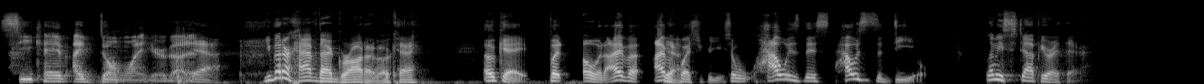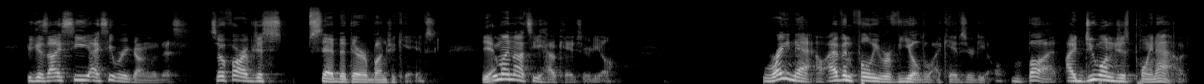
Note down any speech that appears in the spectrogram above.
sea cave, I don't want to hear about it. Yeah, you better have that grotto, okay? Okay. But oh, and I have a I have Yeah. a question for you. So how is this? How is this a deal? Let me stop you right there, because I see I see where you're going with this. So far, I've just said that there are a bunch of caves. Yeah. You might not see how caves are deal. Right now, I haven't fully revealed why caves are deal, but I do want to just point out,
